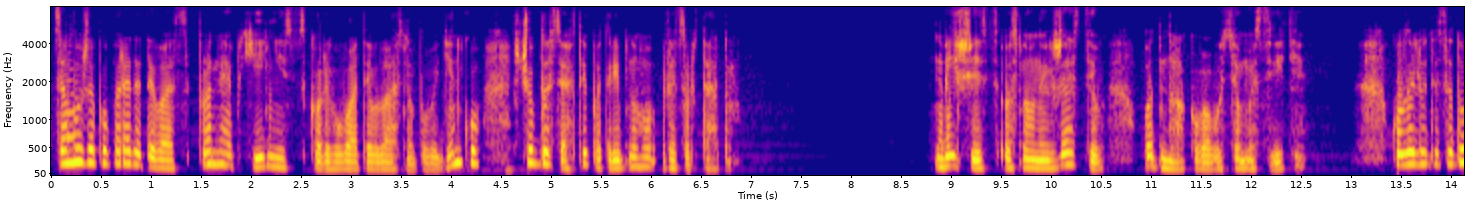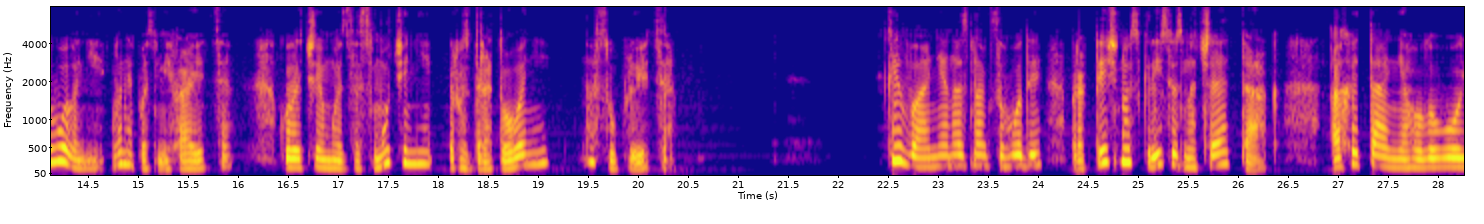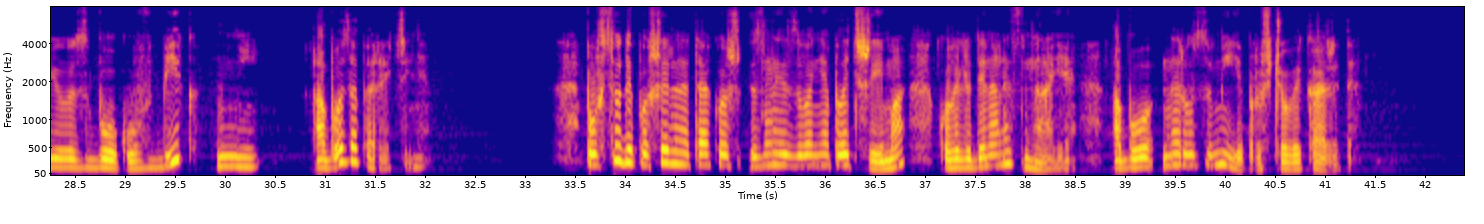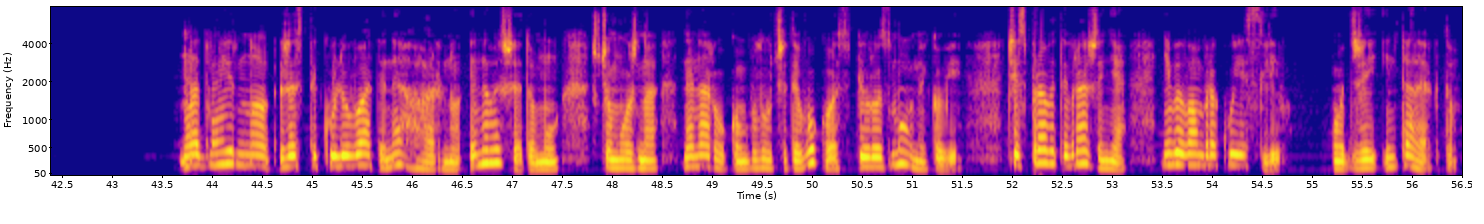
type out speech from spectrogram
Це може попередити вас про необхідність скоригувати власну поведінку, щоб досягти потрібного результату. Більшість основних жестів однакова в усьому світі. Коли люди задоволені, вони посміхаються, коли чимось засмучені, роздратовані, насуплюються. Кивання на знак згоди практично скрізь означає так, а хитання головою з боку в бік ні або заперечення. Повсюди поширене також знизування плечима, коли людина не знає або не розуміє, про що ви кажете. Надмірно жестикулювати негарно і не лише тому, що можна ненароком влучити в око співрозмовникові чи справити враження, ніби вам бракує слів, отже й інтелекту.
